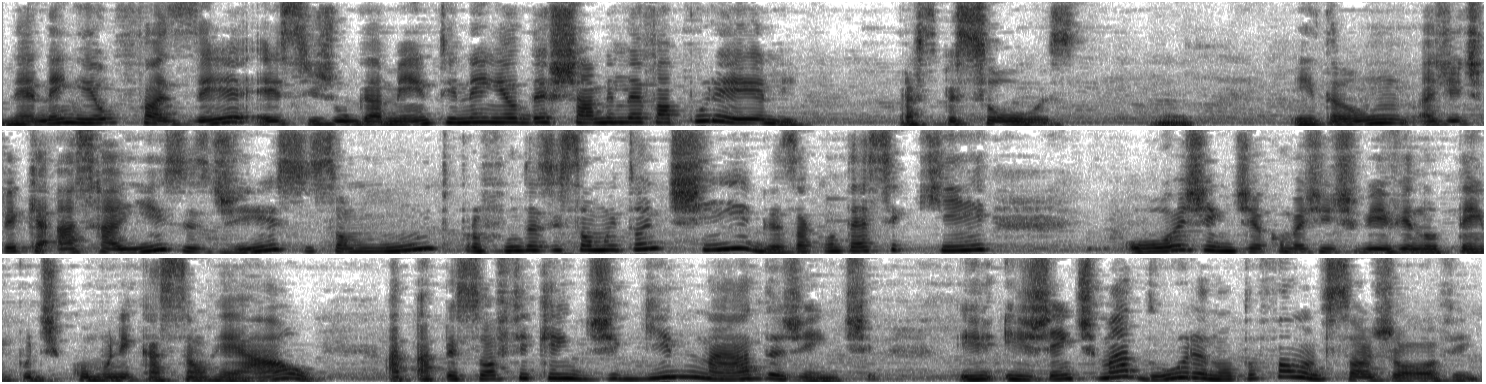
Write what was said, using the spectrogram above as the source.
né? Nem eu fazer esse julgamento e nem eu deixar me levar por ele para as pessoas. Né? Então, a gente vê que as raízes disso são muito profundas e são muito antigas. Acontece que, hoje em dia, como a gente vive no tempo de comunicação real, a, a pessoa fica indignada, gente. E, e gente madura, não estou falando só jovem.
